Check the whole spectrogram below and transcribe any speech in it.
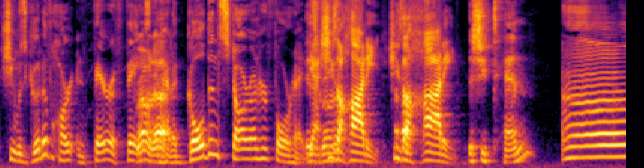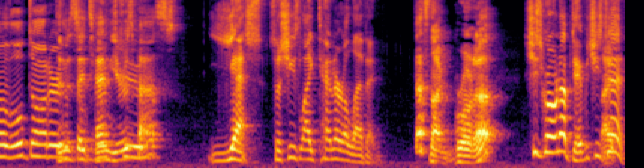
She was good of heart and fair of face, Grown and up. had a golden star on her forehead. Is yeah, grown she's up- a hottie. She's a hottie. Is she ten? Uh, little daughter. Didn't the- it say ten birth years to- passed? Yes. So she's like ten or eleven. That's not grown up. She's grown up, David. She's I, ten.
